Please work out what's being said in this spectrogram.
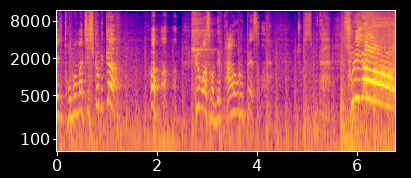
언제까지 도망만 치실 겁니까? 그럼 와서 내 방울을 뺏어봐라. 좋습니다. 수리검 아,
